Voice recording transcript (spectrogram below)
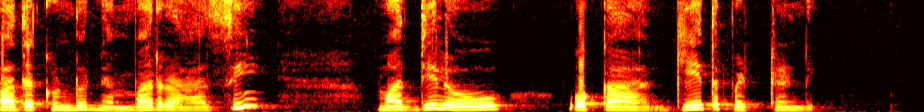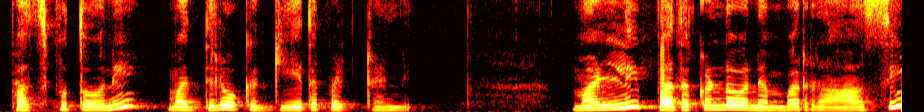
పదకొండు నెంబర్ రాసి మధ్యలో ఒక గీత పెట్టండి. పసుపుతోని మధ్యలో ఒక గీత పెట్టండి. మళ్ళీ పదకొండవ నెంబర్ రాసి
